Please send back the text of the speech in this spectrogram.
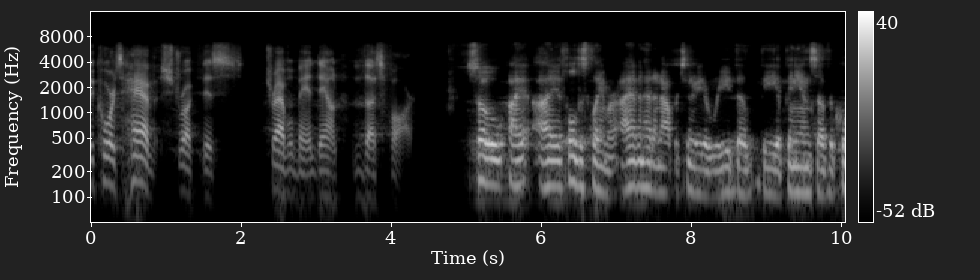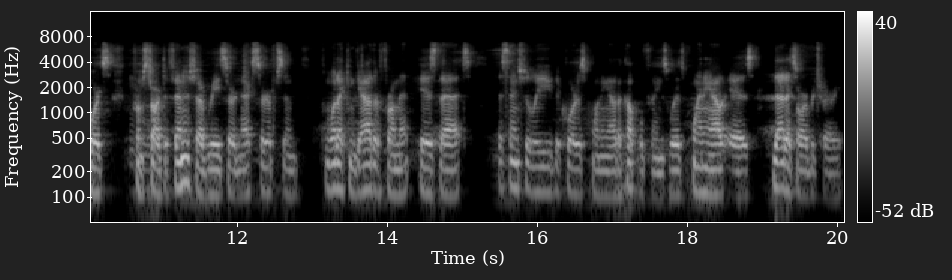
the courts have struck this travel ban down thus far? So, I, I full disclaimer, I haven't had an opportunity to read the, the opinions of the courts from mm-hmm. start to finish. I've read certain excerpts, and from what I can gather from it is that essentially the court is pointing out a couple things. What it's pointing out is that it's arbitrary,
